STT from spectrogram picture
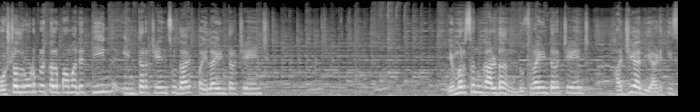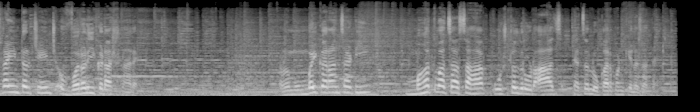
कोस्टल रोड प्रकल्पामध्ये तीन इंटरचेंज सुद्धा आहेत. पहिला इंटरचेंज एमर्सन गार्डन दुसरा इंटरचेंज हाजी अली आणि तिसरा इंटरचेंज वरळीकडे असणार आहे. त्यामुळे मुंबईकरांसाठी महत्त्वाचा असा हा कोस्टल रोड आज त्याचं लोकार्पण केलं जात आहे.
